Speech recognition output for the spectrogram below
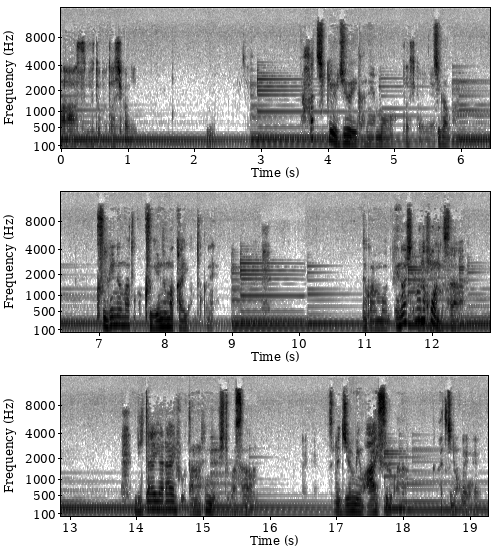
ああ、住むとこ確かに。?8、9、10位がね、も確かにねう。違うわ。鵠沼とか鵠沼海岸とかね。だからもう江ノ島の方のさ、リタイアライフを楽しんでる人がさ、それは住民を愛するわな。あっちの方はいはい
